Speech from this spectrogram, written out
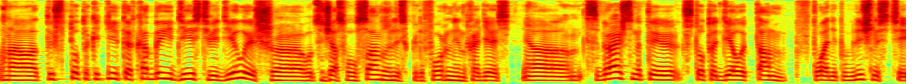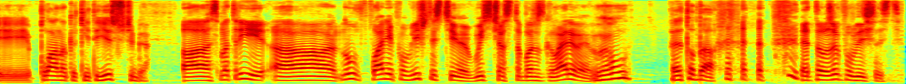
А, ты что-то, какие-то ходы и действия делаешь, а, вот сейчас в Лос-Анджелесе, в Калифорнии находясь. А, собираешься ли ты что-то делать там в плане публичности и планы какие-то есть у тебя? А, смотри, а, ну, в плане публичности мы сейчас с тобой разговариваем. Ну, это да. Это уже публичность.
